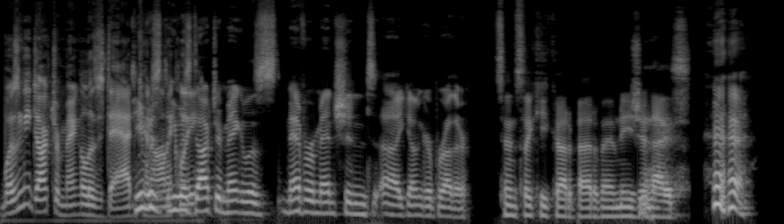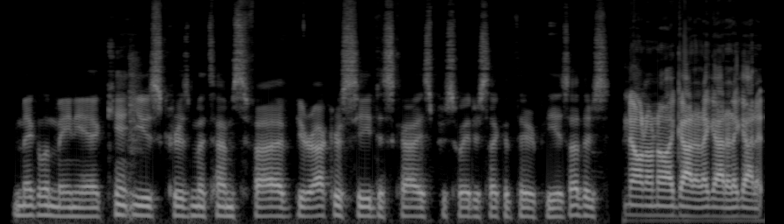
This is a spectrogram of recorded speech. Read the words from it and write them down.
Wasn't he Dr. Mengele's dad? He was he was? Dr. Mangle's never mentioned uh, younger brother. Sounds like he got a bout of amnesia. Nice. Megalomania can't use charisma times five, bureaucracy, disguise, persuader, psychotherapy as others. No, no, no. I got it. I got it. I got it.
